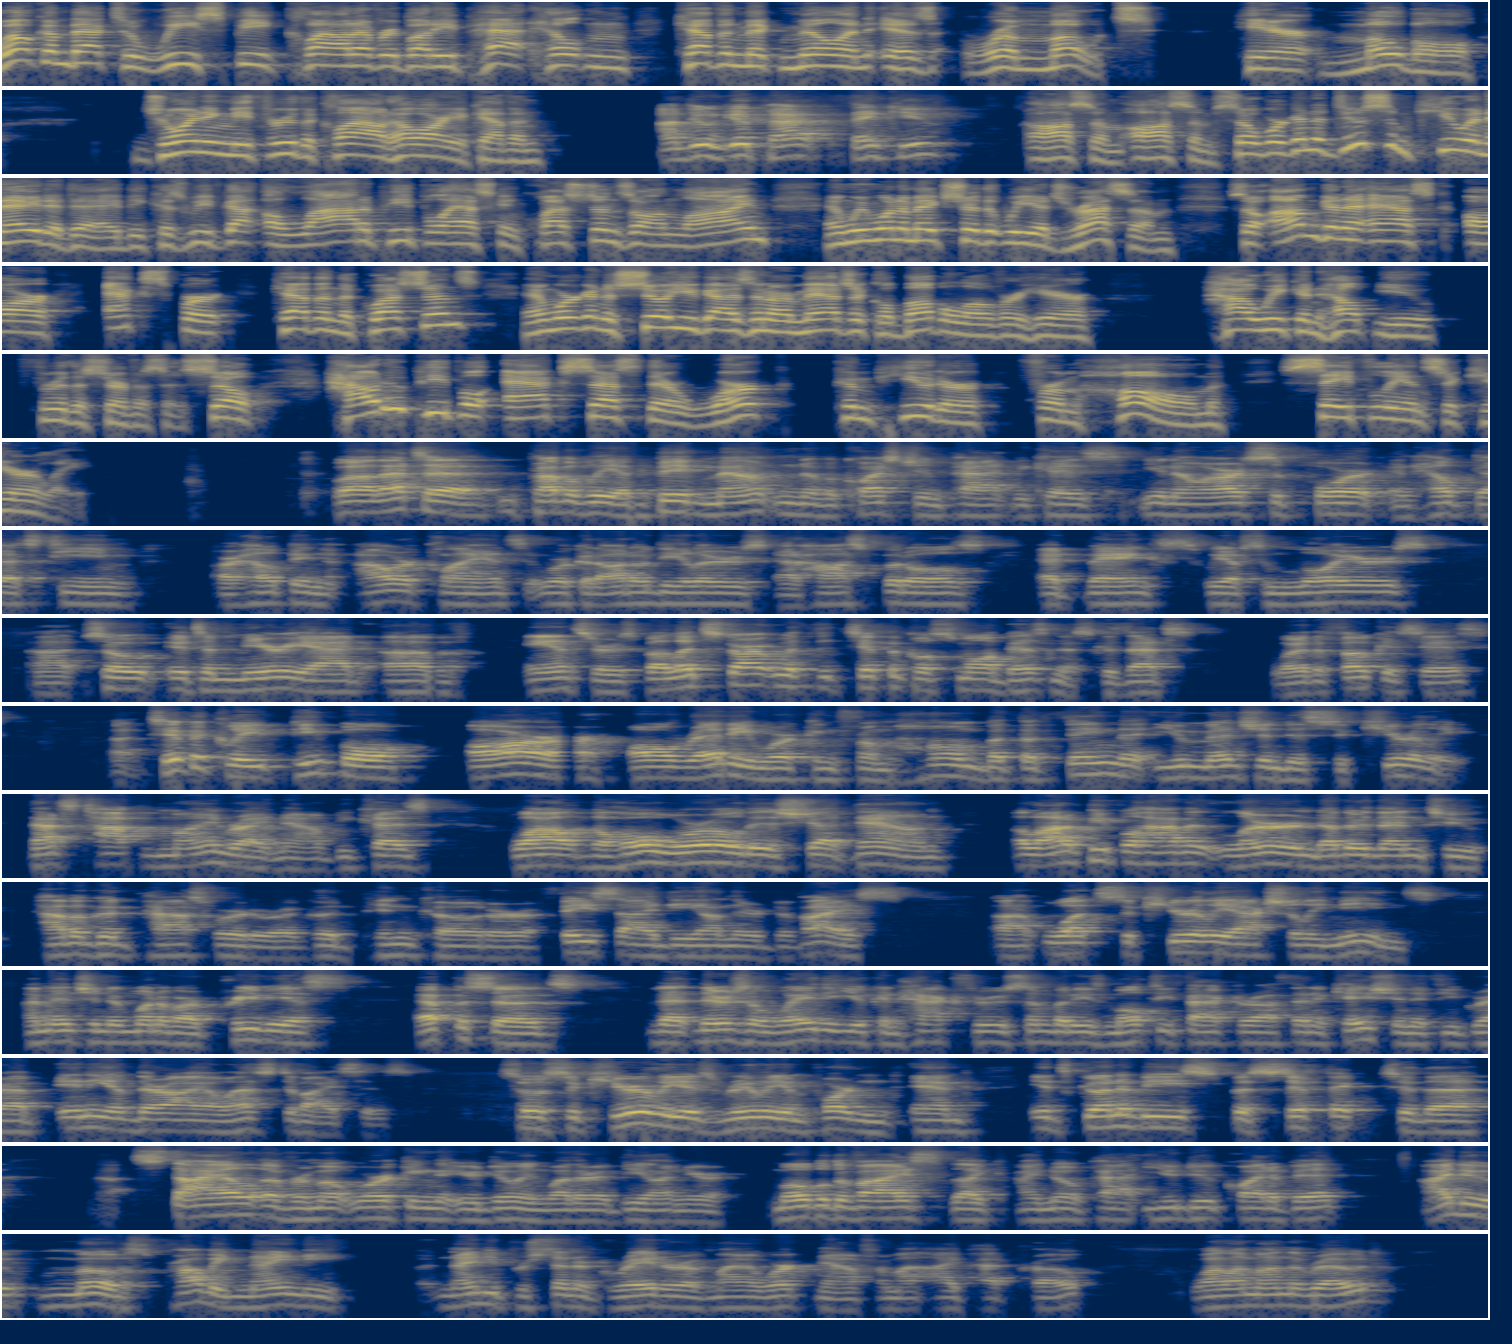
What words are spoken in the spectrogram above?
Welcome back to We Speak Cloud, everybody. Pat Hilton, Kevin McMillan is remote here, mobile, joining me through the cloud. How are you, Kevin? I'm doing good, Pat. Thank you. Awesome, awesome. So we're going to do some Q&A today because we've got a lot of people asking questions online and we want to make sure that we address them. So I'm going to ask our expert Kevin the questions and we're going to show you guys in our magical bubble over here how we can help you through the services. So, how do people access their work computer from home safely and securely? Well, that's a probably a big mountain of a question, Pat, because you know our support and help desk team are helping our clients that work at auto dealers, at hospitals, at banks. We have some lawyers, uh, so it's a myriad of answers. But let's start with the typical small business because that's where the focus is. Uh, typically, people are already working from home, but the thing that you mentioned is securely. That's top of mind right now because while the whole world is shut down, a lot of people haven't learned other than to have a good password or a good PIN code or a face ID on their device uh, what securely actually means. I mentioned in one of our previous episodes that there's a way that you can hack through somebody's multi-factor authentication if you grab any of their iOS devices. So securely is really important and it's going to be specific to the uh, style of remote working that you're doing whether it be on your mobile device like I know Pat you do quite a bit. I do most probably 90 90% or greater of my work now from my iPad Pro while I'm on the road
